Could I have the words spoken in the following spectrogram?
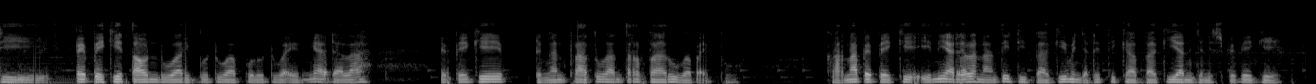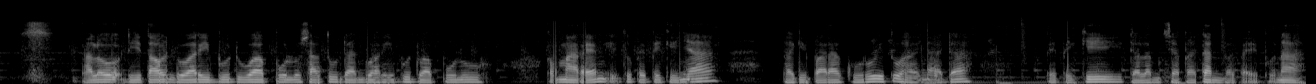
di PPG tahun 2022 ini adalah PPG dengan peraturan terbaru Bapak Ibu. Karena PPG ini adalah nanti dibagi menjadi tiga bagian jenis PPG. Kalau di tahun 2021 dan 2020 kemarin itu PPG-nya bagi para guru itu hanya ada PPG dalam jabatan Bapak Ibu. Nah,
